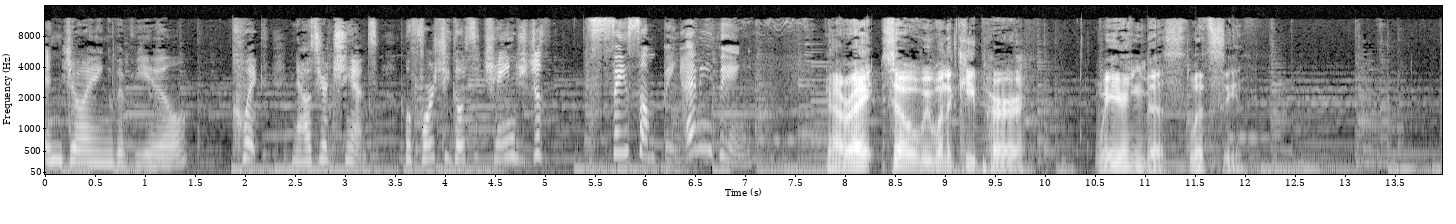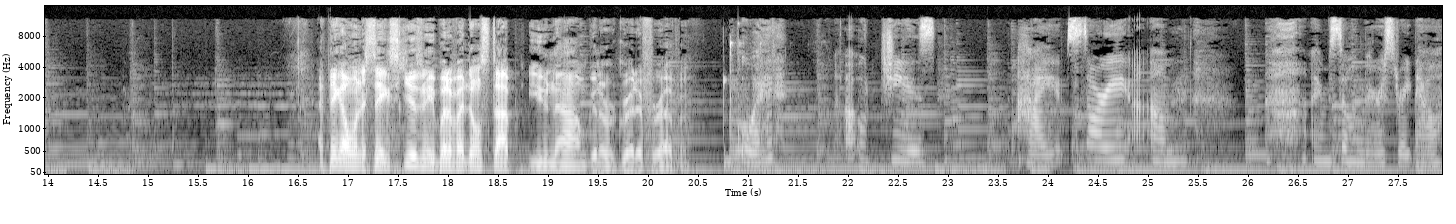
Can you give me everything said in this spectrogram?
Enjoying the view? Quick, now's your chance. Before she goes to change, just say something, anything. All right. So we want to keep her wearing this. Let's see. I think I want to say excuse me, but if I don't stop you now, I'm going to regret it forever. What? Oh, jeez. Sorry. Um, I'm so embarrassed right now.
